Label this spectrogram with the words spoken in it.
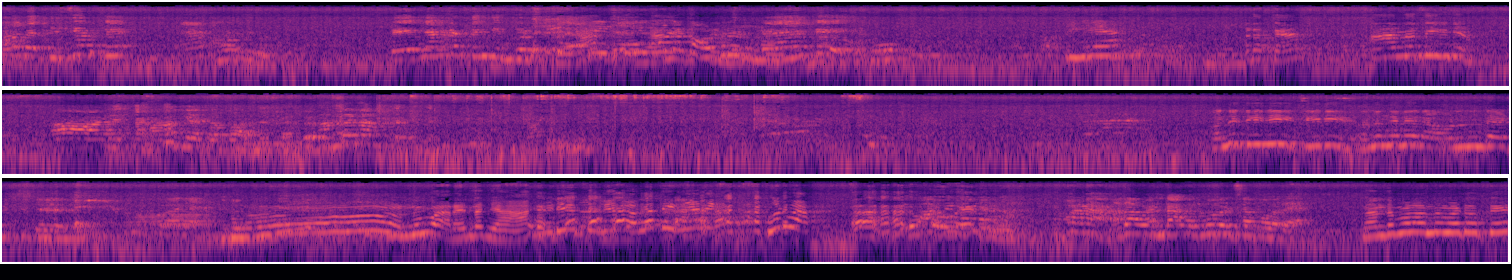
അവിടെ തിരിഞ്ഞെടുക്ക്. വേഗം അങ്ങോട്ട് തിരിഞ്ഞെടുക്ക്. ബാഗ്. ആ, അതെ, അതെ, അതെ. ഒന്ന് തിരി തിരി ഒന്നിങ്ങനെ റൗണ്ട് അടിച്ചിട്ട് ഒന്നും പറയണ്ട ഞാൻ നന്ദമോളൊന്നും കൂടെ ഒക്കെ.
